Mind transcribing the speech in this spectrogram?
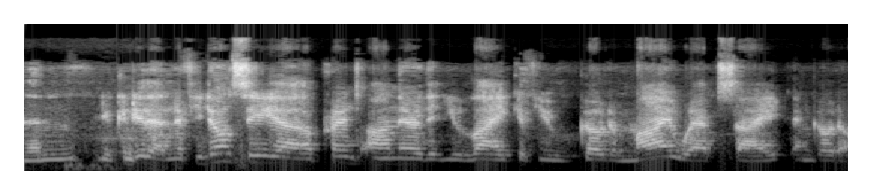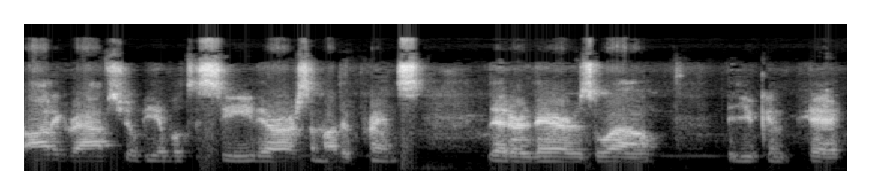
then you can do that. And if you don't see a print on there that you like, if you go to my website and go to autographs, you'll be able to see there are some other prints that are there as well that you can pick.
